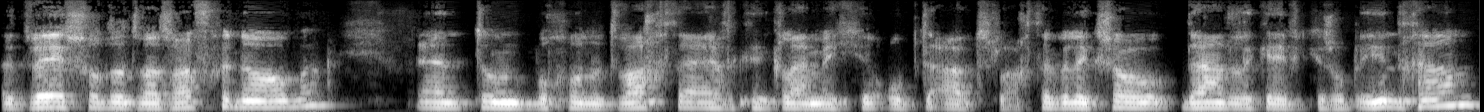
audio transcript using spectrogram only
Het weefsel dat was afgenomen en toen begon het wachten eigenlijk een klein beetje op de uitslag. Daar wil ik zo dadelijk eventjes op ingaan.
